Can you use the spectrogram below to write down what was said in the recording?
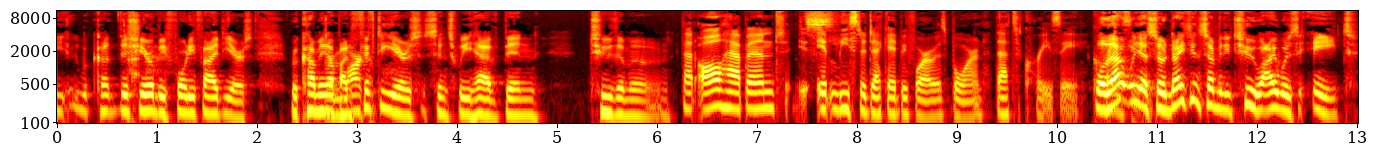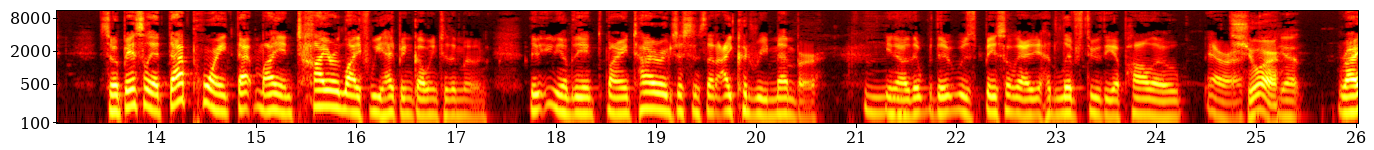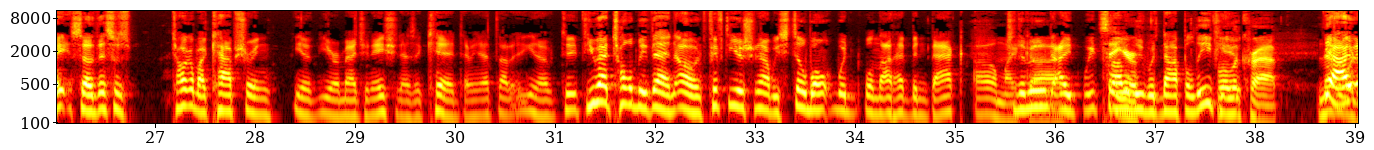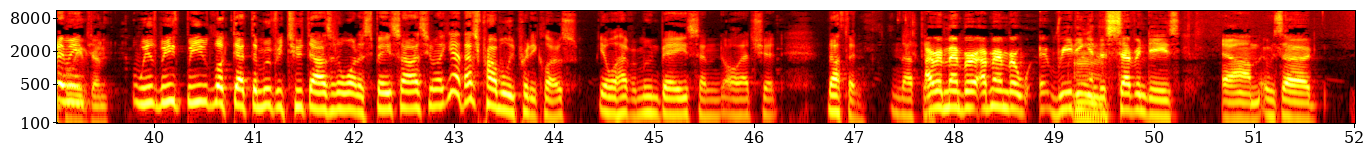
this year will be 45 years. We're coming up on 50 years since we have been to the moon. that all happened i- at least a decade before I was born. That's crazy. Well, that, Crazy. yeah, so 1972, I was eight. So basically at that point, that my entire life we had been going to the moon. The, you know, the, my entire existence that I could remember. You know, that, that was basically, I had lived through the Apollo era. Sure. Yeah. right? So this was talk about capturing you know your imagination as a kid. I mean, I thought you know if you had told me then, oh, in fifty years from now we still won't would will not have been back Oh, my to the moon, I We'd say probably you're would not believe Full you. of crap. Never yeah, would I, have I mean, believed him. We we we looked at the movie two thousand and one: A Space Odyssey. We're like, yeah, that's probably pretty close. You know, we'll have a moon base and all that shit. Nothing, nothing. I remember. I remember reading in the seventies. Um, it was a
